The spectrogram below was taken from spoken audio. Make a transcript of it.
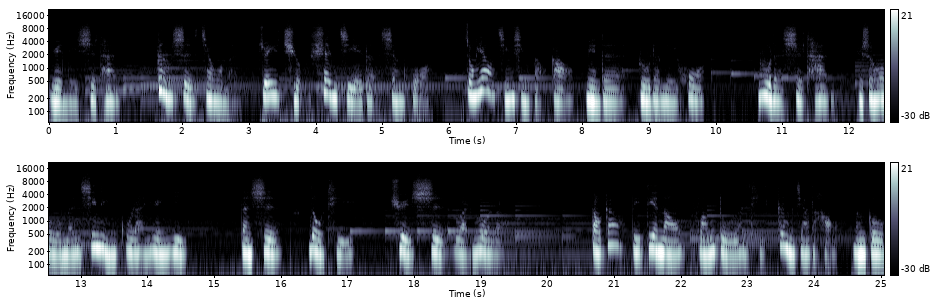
远离试探。更是叫我们追求圣洁的生活，总要警醒祷告，免得入了迷惑，入了试探。有时候我们心灵固然愿意，但是肉体却是软弱了。祷告比电脑防毒软体更加的好，能够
